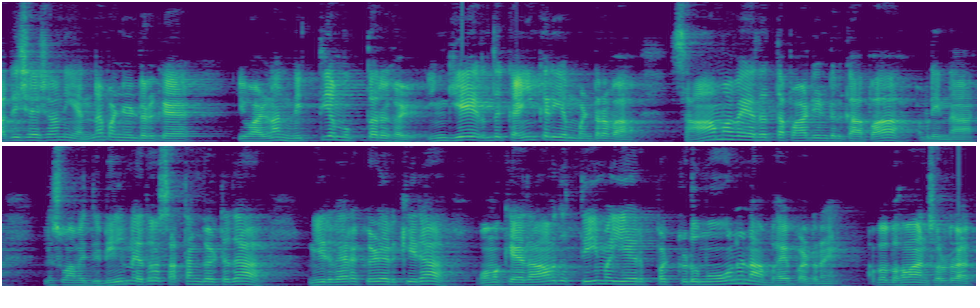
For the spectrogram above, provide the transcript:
ஆதிசேஷா நீ என்ன பண்ணிட்டு இருக்க? இவாள்லாம் நித்திய முக்தர்கள் இங்கேயே இருந்து கைங்கரியம் பண்ணுறவா சாமவேதத்தை பாடிட்டு இருக்காப்பா? அப்படின்னா இல்லை சுவாமி திடீர்னு ஏதோ சத்தம் கேட்டுதா? நீர் வேற கீழே இருக்கீரா? உமக்கு ஏதாவது தீமை ஏற்பட்டுடுமோன்னு நான் பயப்படுறேன். அப்போ பகவான் சொல்கிறார்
